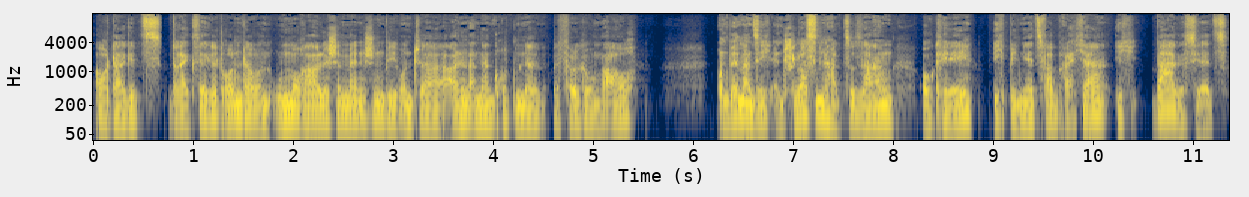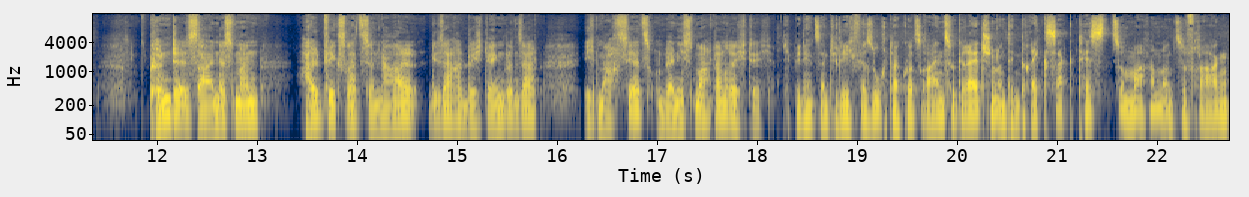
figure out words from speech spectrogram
Auch da gibt's Drecksäcke drunter und unmoralische Menschen, wie unter allen anderen Gruppen der Bevölkerung auch. Und wenn man sich entschlossen hat zu sagen, okay, ich bin jetzt Verbrecher, ich wage es jetzt, könnte es sein, dass man halbwegs rational die Sache durchdenkt und sagt, ich mach's jetzt und wenn ich's mache, dann richtig. Ich bin jetzt natürlich versucht, da kurz reinzugrätschen und den Drecksacktest zu machen und zu fragen,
